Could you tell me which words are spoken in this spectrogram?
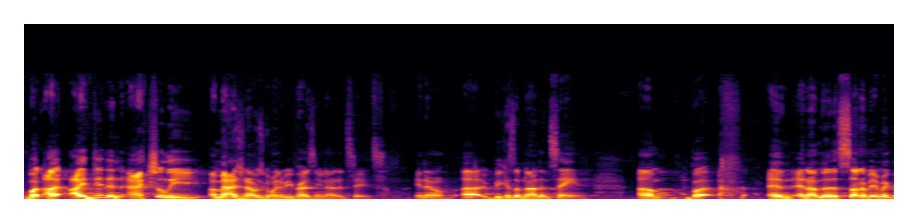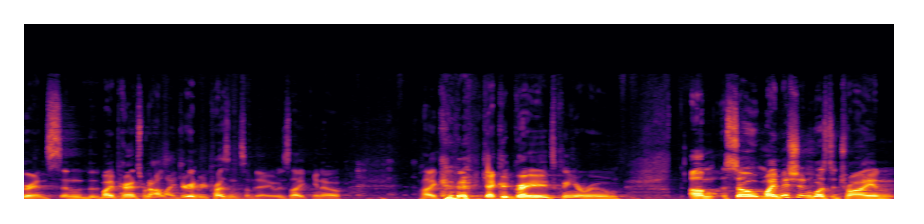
but I, I, didn't actually imagine I was going to be president of the United States, you know, uh, because I'm not insane. Um, but, and, and I'm the son of immigrants, and my parents were not like, you're going to be president someday. It was like, you know, like, get good grades, clean your room. Um, so my mission was to try and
